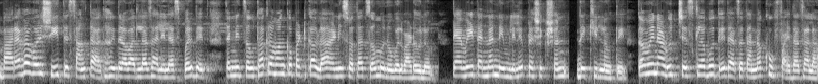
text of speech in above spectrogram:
बाराव्या वर्षी ते सांगतात हैदराबादला झालेल्या स्पर्धेत त्यांनी चौथा क्रमांक क्रमांक पटकावला आणि स्वतःचं मनोबल वाढवलं. त्यावेळी त्यांना नेमलेले प्रशिक्षण देखील नव्हते. तमिळनाडूत चेस क्लब होते त्याचा त्यांना खूप फायदा झाला.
